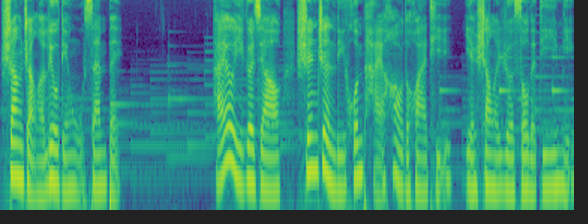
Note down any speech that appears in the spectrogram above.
上涨了6.53倍。还有一个叫“深圳离婚排号”的话题也上了热搜的第一名。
